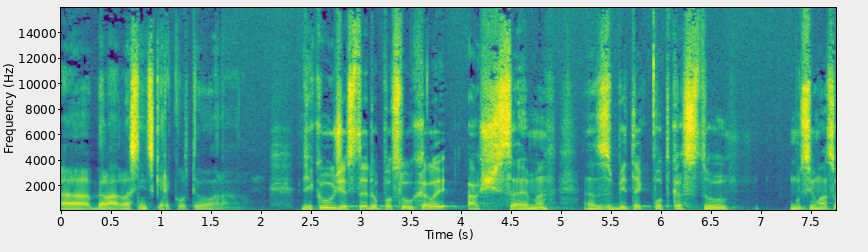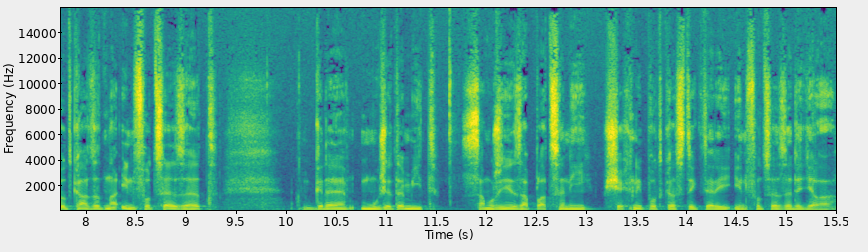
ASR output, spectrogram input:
uh, byla lesnicky rekultivovaná. Děkuji, že jste doposlouchali až sem. Zbytek podcastu musím vás odkázat na info.cz, kde můžete mít samozřejmě zaplacený všechny podcasty, který info.cz dělá.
